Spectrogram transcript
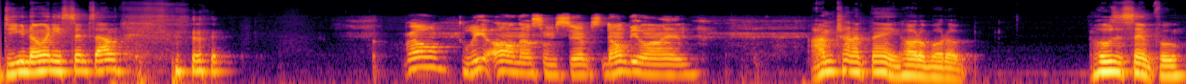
do you know any simps, Alan? Bro, we all know some simps. Don't be lying. I'm trying to think. Hold up, hold up. Who's a simp, fool?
